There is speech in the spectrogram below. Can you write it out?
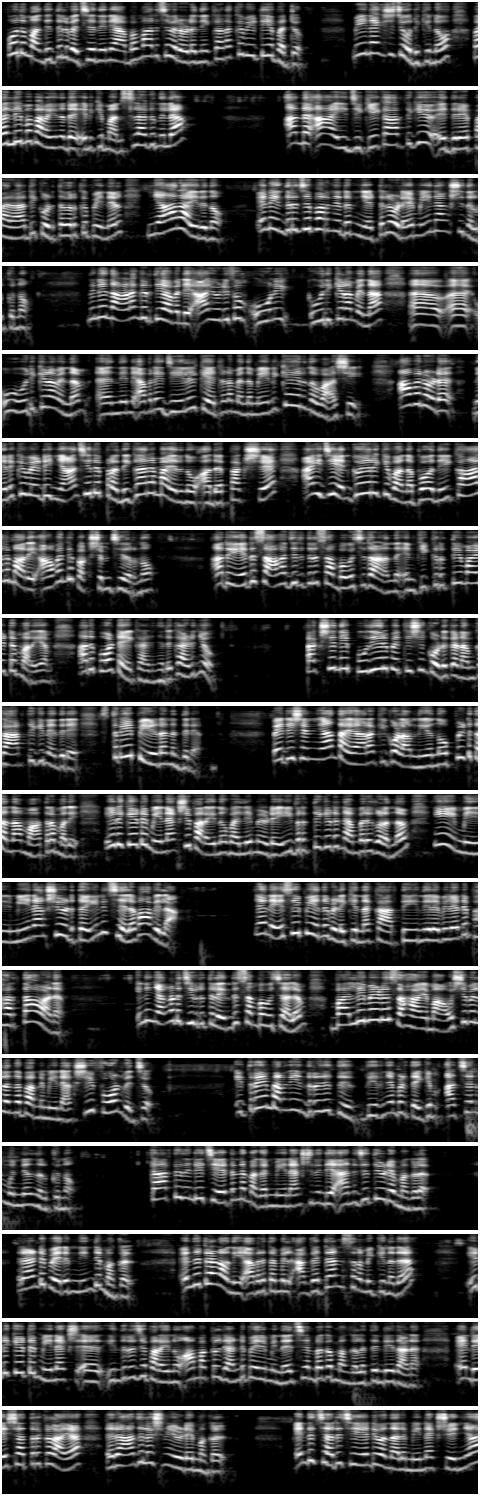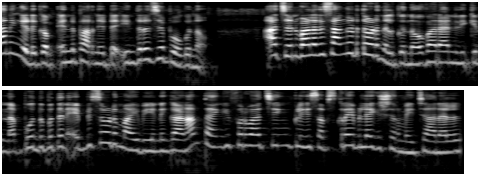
പൊതുമധ്യത്തിൽ വെച്ച് നിന്നെ അപമാനിച്ചവരോട് നീ കണക്ക് വീട്ടിയേ പറ്റൂ. മീനാക്ഷി ചോദിക്കുന്നു വല്യമ്മ പറയുന്നത് എനിക്ക് മനസ്സിലാകുന്നില്ല. അന്ന് ആ ഐ ജിക്ക് കാർത്തിക് എതിരെ പരാതി കൊടുത്തവർക്ക് പിന്നിൽ ഞാനായിരുന്നു. എന്നെ ഇന്ദ്രജ പറഞ്ഞതും ഞെട്ടലോടെ മീനാക്ഷി നിൽക്കുന്നു. നിന്നെ നാണം കെടുത്തി അവന്റെ ആ യൂണിഫോം ഊണി ഊരിക്കണമെന്ന ഊരിക്കണമെന്നും അവനെ ജയിലിൽ കയറ്റണമെന്നും എനിക്കായിരുന്നു വാശി. അവനോട് നിനക്ക് വേണ്ടി ഞാൻ ചെയ്ത പ്രതികാരമായിരുന്നു അത്. പക്ഷേ ഐ ജി എൻക്വയറിക്ക് വന്നപ്പോൾ നീ കാലുമാറി അവന്റെ പക്ഷം ചേർന്നു. അത് ഏത് സാഹചര്യത്തിൽ സംഭവിച്ചതാണെന്ന് എനിക്ക് കൃത്യമായിട്ടും അറിയാം. അത് പോട്ടെ കഴിഞ്ഞത് കഴിഞ്ഞു. പക്ഷെ നീ പുതിയൊരു പെറ്റീഷൻ കൊടുക്കണം കാർത്തികിനെതിരെ സ്ത്രീ പീഡനത്തിന്. പെറ്റീഷൻ ഞാൻ തയ്യാറാക്കിക്കോളാം. നീ ഒന്ന് ഒപ്പിട്ട് തന്നാൽ മാത്രം മതി. ഇത് മീനാക്ഷി പറയുന്നു. വല്യമ്മയുടെ ഈ വൃത്തികെട്ട നമ്പറുകളൊന്നും ഈ മീനാക്ഷിയെടുത്ത് ഇനി ചെലവാവില്ല. ഞാൻ എ സി പി എന്ന് വിളിക്കുന്ന കാർത്തി നിലവിൽ എന്റെ ഭർത്താവാണ്. ഇനി ഞങ്ങളുടെ ജീവിതത്തിൽ എന്ത് സംഭവിച്ചാലും വല്യമ്മയുടെ സഹായം ആവശ്യമില്ലെന്ന് പറഞ്ഞ് മീനാക്ഷി ഫോൺ വെച്ചു. ഇത്രയും പറഞ്ഞ് ഇന്ദ്രജിത്ത് തിരിഞ്ഞപ്പോഴത്തേക്കും അച്ഛൻ മുന്നിൽ നിൽക്കുന്നു. കാർത്തി നിന്റെ ചേട്ടന്റെ മകൻ മീനാക്ഷി നിന്റെ അനുജത്തിയുടെ മകൾ. രണ്ടുപേരും നിന്റെ മകൾ. എന്നിട്ടാണോ നീ അവരെ തമ്മിൽ അകറ്റാൻ ശ്രമിക്കുന്നത്? ഇടുക്കേട്ട് മീനാക്ഷി ഇന്ദ്രജ പറയുന്നു ആ മക്കൾ രണ്ടുപേരും ഇന്ന് ചെമ്പകമംഗലത്തിന്റെതാണ്. എന്റെ ശത്രുക്കളായ രാജലക്ഷ്മിയുടെ മകൾ. എന്റെ ചതി ചെയ്യേണ്ടി വന്നാലും മീനാക്ഷിയെ ഞാനിങ്ങെടുക്കും എന്ന് പറഞ്ഞിട്ട് ഇന്ദ്രജ പോകുന്നു. അച്ഛൻ വളരെ സങ്കടത്തോടെ നിൽക്കുന്നു. വരാനിരിക്കുന്ന പുതുപുത്തൻ എപ്പിസോഡുമായി വീണ്ടും കാണാം. Thank for watching please subscribe like Sharmi channel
